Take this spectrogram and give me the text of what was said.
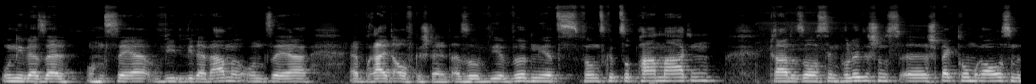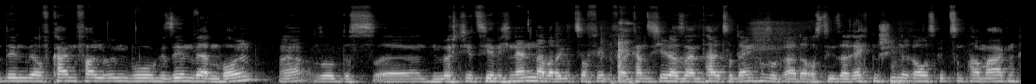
universell und sehr, wie, wie der Name, und sehr äh, breit aufgestellt. Also wir würden jetzt, für uns gibt es so ein paar Marken, gerade so aus dem politischen äh, Spektrum raus, mit denen wir auf keinen Fall irgendwo gesehen werden wollen. Ja, so das äh, möchte ich jetzt hier nicht nennen, aber da gibt es auf jeden Fall, kann sich jeder seinen Teil zu denken. So gerade aus dieser rechten Schiene raus gibt es ein paar Marken,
